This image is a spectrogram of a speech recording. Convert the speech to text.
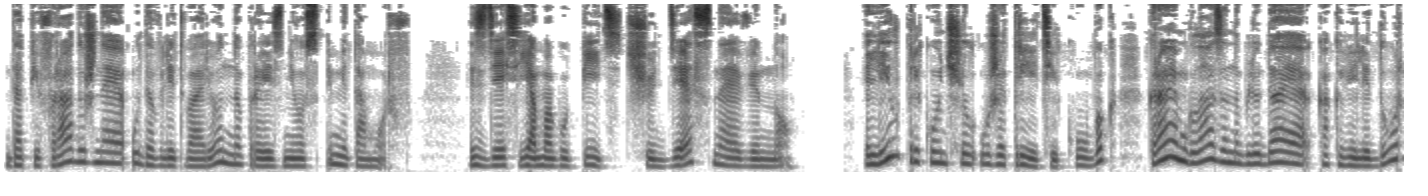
допив радужное, удовлетворенно произнес метаморф. Здесь я могу пить чудесное вино. Лил прикончил уже третий кубок, краем глаза наблюдая, как Велидор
